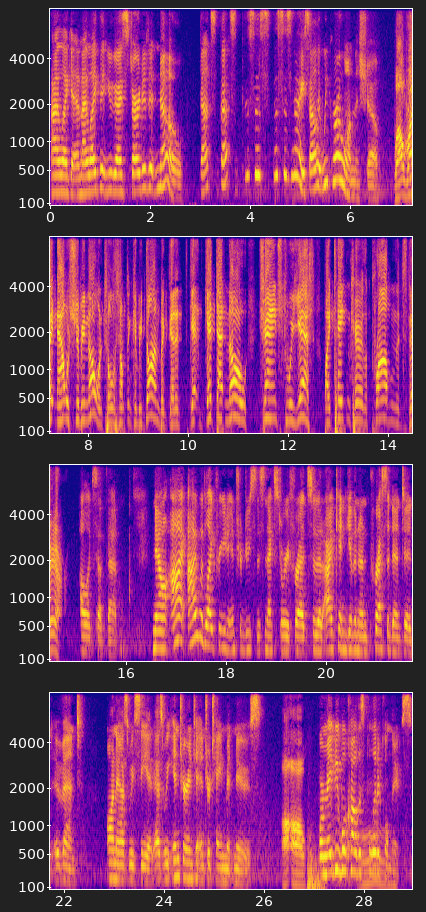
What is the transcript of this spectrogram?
I like it, and I like that you guys started it. No, that's that's this is this is nice. I like we grow on this show. Well, right now it should be no until something can be done. But get it, get get that no changed to a yes by taking care of the problem that's there. I'll accept that. Now, I, I would like for you to introduce this next story, Fred, so that I can give an unprecedented event on As We See It, as we enter into entertainment news. Uh oh. Or maybe we'll call this political news.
